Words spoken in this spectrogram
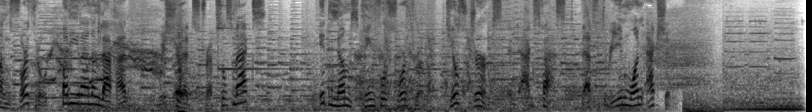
Ang sore throat, panira ng lakad. Wish you had Strepsils Max? It numbs painful sore throat, kills germs, and acts fast. That's 3-in-1 action.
